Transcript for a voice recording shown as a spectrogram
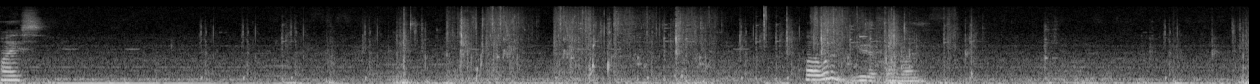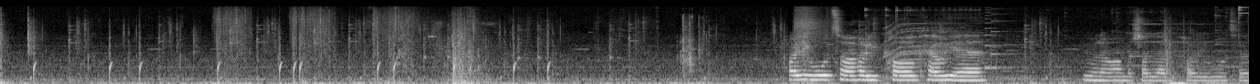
Nice. Oh, what a beautiful one. Holy water, holy pog, hell yeah. You all know how much I love holy water.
